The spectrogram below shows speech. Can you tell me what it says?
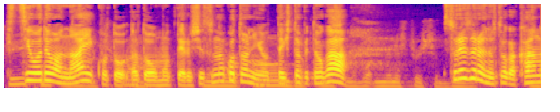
必要ではないことだと思っているしそのことによって人々がそれぞれの人が考え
